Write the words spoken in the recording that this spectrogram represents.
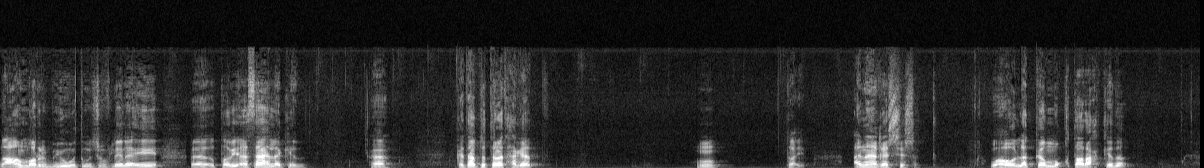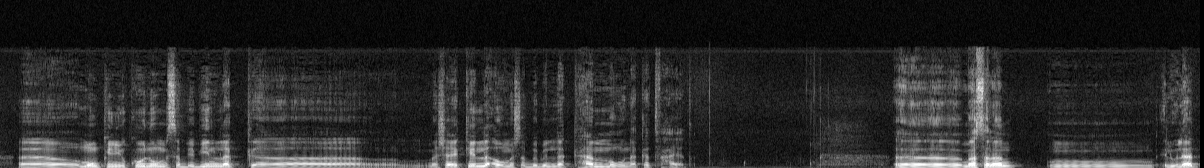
نعمر البيوت ونشوف لنا إيه آه، طريقة سهلة كده. ها كتبت الثلاث حاجات؟ مم. طيب أنا هغششك. وهقول لك كم مقترح كده آه، ممكن يكونوا مسببين لك آه، مشاكل أو مسببين لك هم ونكد في حياتك. آه، مثلا الولاد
